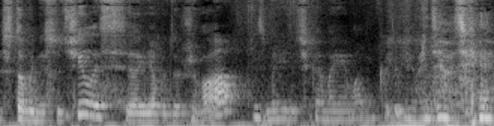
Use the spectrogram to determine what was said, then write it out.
что бы ни случилось, я буду жива с Бониточкой моей маленькой любимой девочкой.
